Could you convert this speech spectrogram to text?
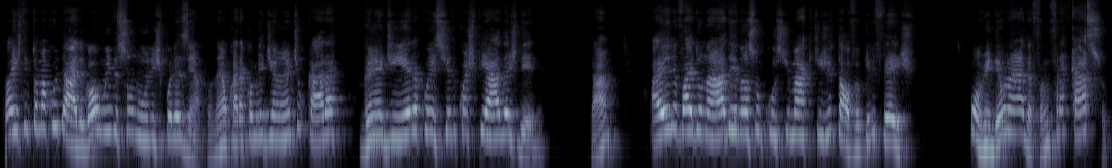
Então a gente tem que tomar cuidado, igual o Whindersson Nunes, por exemplo. Né? O cara é comediante, o cara ganha dinheiro, é conhecido com as piadas dele. Tá? Aí ele vai do nada e lança um curso de marketing digital. Foi o que ele fez. Pô, vendeu nada, foi um fracasso.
